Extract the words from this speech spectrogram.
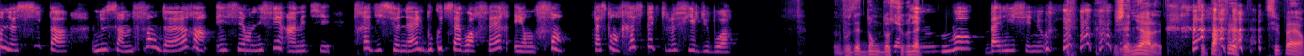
on ne scie pas. Nous sommes fendeurs et c'est en effet un métier traditionnel, beaucoup de savoir-faire et on fend parce qu'on respecte le fil du bois. Vous êtes donc dans, sur une. Des mots bannis chez nous. Génial, c'est parfait, super.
